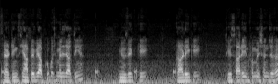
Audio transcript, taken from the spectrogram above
सेटिंग्स यहाँ पे भी आपको कुछ मिल जाती हैं। म्यूज़िक की, गाड़ी की तो ये सारी इन्फॉर्मेशन जो है,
